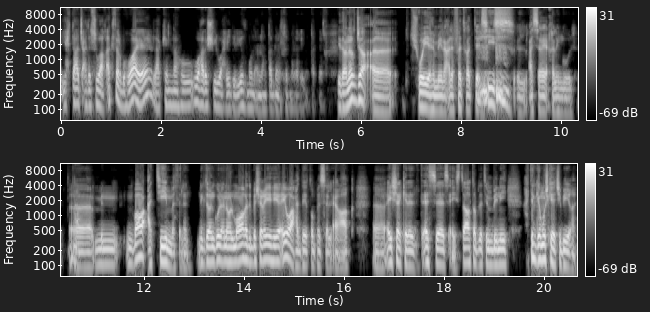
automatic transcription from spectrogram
يحتاج عدد سواق أكثر بهواية لكنه هو هذا الشيء الوحيد اللي يضمن أن نقدم الخدمة اللي نريد نقدمها. إذا نرجع آه، شوية همين على فترة تأسيس على السريع خلينا نقول. آه، من نباوع على ال team مثلا نقدر نقول أنه الموارد البشرية هي أي واحد يطب هسه العراق. آه، أي شركة تتاسس أي startup تنبني راح تلقى مشكلة كبيرة.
